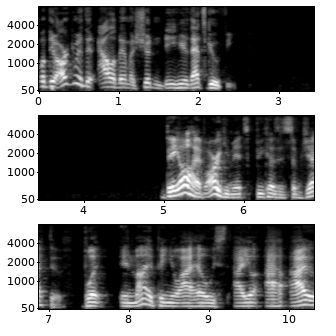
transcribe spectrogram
but the argument that Alabama shouldn't be here, that's goofy. They all have arguments because it's subjective. But in my opinion, Ohio, I, I,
